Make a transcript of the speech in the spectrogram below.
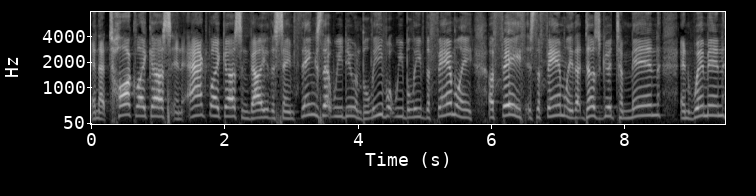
and that talk like us and act like us and value the same things that we do and believe what we believe. The family of faith is the family that does good to men and women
